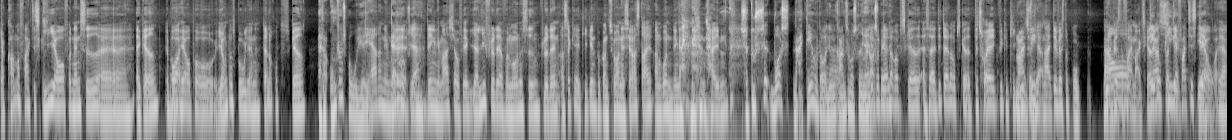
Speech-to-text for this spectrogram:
Jeg kommer faktisk lige over fra den anden side af, af gaden. Jeg bor herovre på i ungdomsboligerne, Dallerups gade. Er der ungdomsboliger i? Det er der nemlig. Ja, det er egentlig meget sjovt, for jeg, jeg lige flyttet her for en måned siden, flyttet ind, og så kan jeg kigge ind på kontoren. Jeg ser også dig rende rundt en gang imellem derinde. Så du sidder... Hvor, nej, det er jo dog alligevel grænseoverskridende, Ja, men det er også på. Dallerupsgade. Altså, er det Dallerupsgade? Det tror jeg ikke, vi kan kigge Nej, ud til vi- her. Nej, det er Vesterbro. Nej, Nå, Vesterfejmarksgade. det, du også, så det kigger- er faktisk Ja. derovre, ja.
